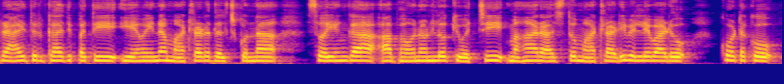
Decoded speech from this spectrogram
రాయదుర్గాధిపతి ఏమైనా మాట్లాడదలుచుకున్నా స్వయంగా ఆ భవనంలోకి వచ్చి మహారాజుతో మాట్లాడి వెళ్ళేవాడు కోటకు.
